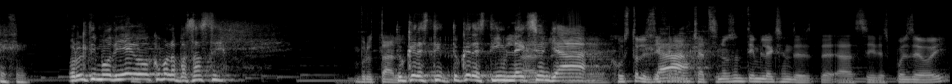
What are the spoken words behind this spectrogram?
Por último, Diego, ¿cómo la pasaste? Brutal. Tú que eres, tú que eres Team Lexion ya. Eh, justo les dije en el chat, si no son Team Lexion así después de hoy.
